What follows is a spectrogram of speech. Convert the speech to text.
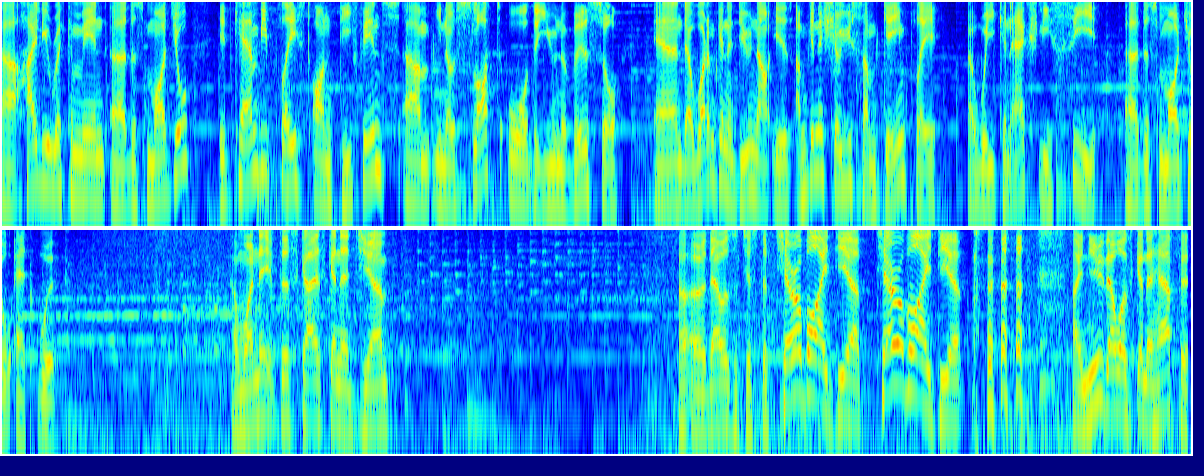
Uh, highly recommend uh, this module. It can be placed on defense, um, you know, slot or the universal. And uh, what I'm going to do now is I'm going to show you some gameplay where you can actually see this module at work. I wonder if this guy's to jump uh-oh, that was just a terrible idea. Terrible idea. I knew that was gonna happen.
